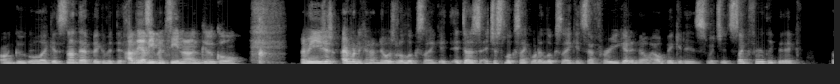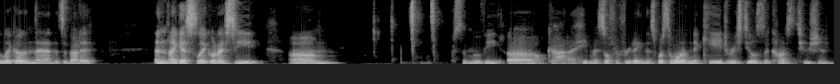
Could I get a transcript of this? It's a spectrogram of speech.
on Google. Like it's not that big of a difference. I think I've even seen it on Google. I mean, you just everyone kind of knows what it looks like. It, it does. It just looks like what it looks like, except for you get to know how big it is, which it's like fairly big. But like other than that, that's about it. And I guess like when I see, um, the movie? Oh God, I hate myself for forgetting this. What's the one with Nick Cage where he steals the Constitution?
